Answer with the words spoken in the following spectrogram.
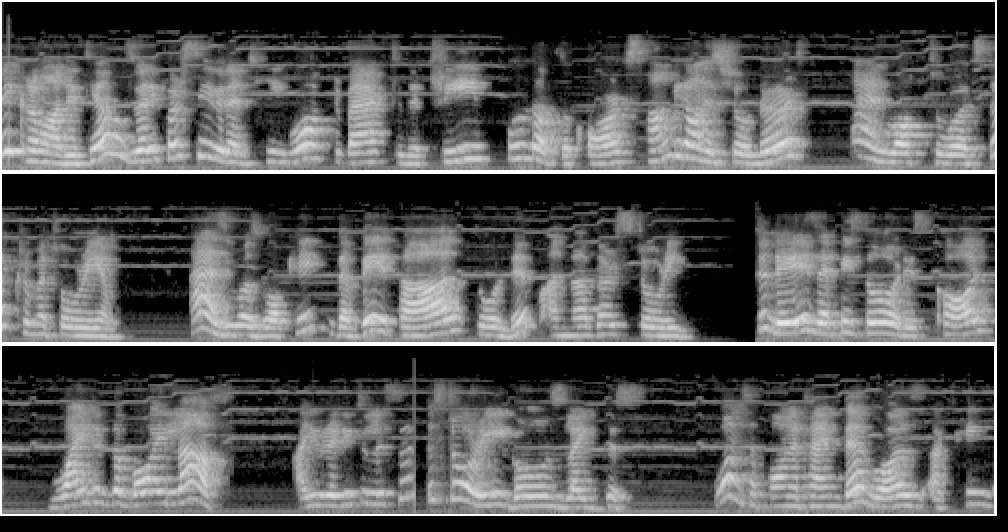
Vikramaditya was very perseverant. He walked back to the tree, pulled up the corpse, hung it on his shoulders, and walked towards the crematorium. As he was walking, the Vetal told him another story. Today's episode is called Why Did the Boy Laugh? Are you ready to listen? The story goes like this. Once upon a time, there was a king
